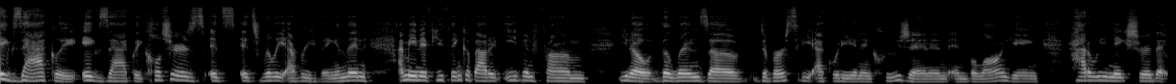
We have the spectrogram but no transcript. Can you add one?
Exactly, exactly. Culture is it's it's really everything. And then I mean if you think about it even from, you know, the lens of diversity, equity and inclusion and, and belonging, how do we make sure that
